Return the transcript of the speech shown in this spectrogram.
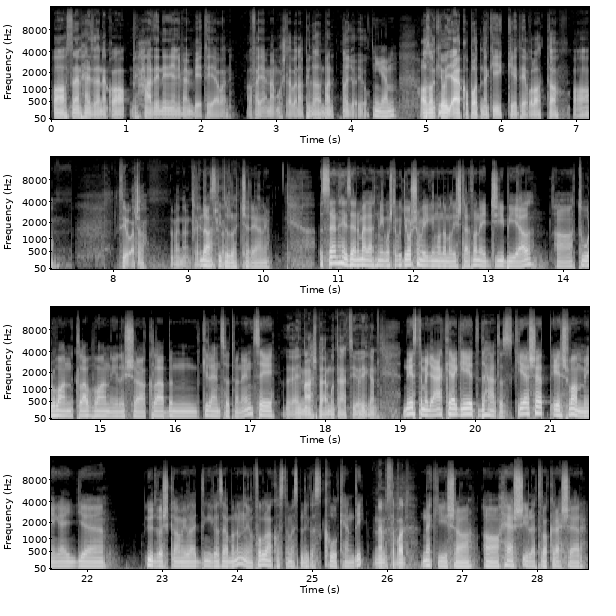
a Sennheisernek a HD 440 BT-je van a fejemmel most ebben a pillanatban. Nagyon jó. Igen. Azon ki, hogy elkopott neki két év alatt a, a szivacsa. Nem kell De azt ki tudod cserélni. A Sennheiser mellett még most akkor gyorsan végigmondom a listát. Van egy GBL, a Tour One, Club One, és a Club 950 NC. Egy más permutáció, igen. Néztem egy AKG-t, de hát az kiesett, és van még egy üdvöske, amivel igazából nem nagyon foglalkoztam, ez pedig a Skull Candy. Nem szabad. Neki is a, a Hash, illetve a Crasher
